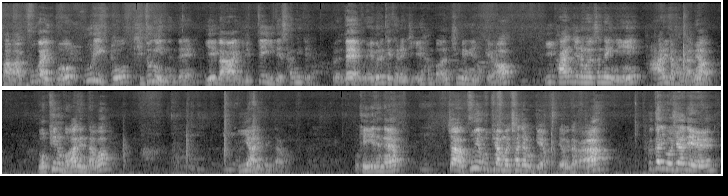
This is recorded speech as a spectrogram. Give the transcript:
봐봐 구가 있고 뿔이 있고 기둥이 있는데 얘가 1대 2대 3이 돼요. 그런데 왜 그렇게 되는지 한번 증명해 볼게요. 이 반지름을 선생님이 R이라고 한다면 높이는 뭐가 된다고? 2R이 된다고. 오케이 이해됐나요? 자 구의 부피 한번 찾아볼게요. 여기다가 끝까지 보셔야 돼.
